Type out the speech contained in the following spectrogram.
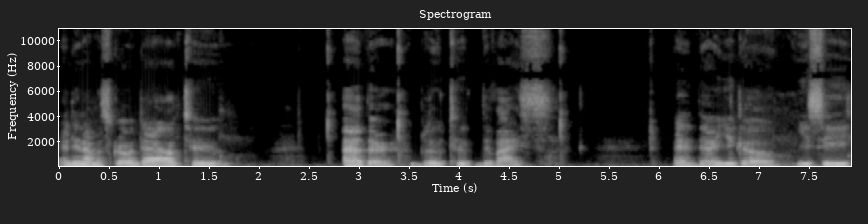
and then I'm gonna scroll down to other Bluetooth device. And there you go. You see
